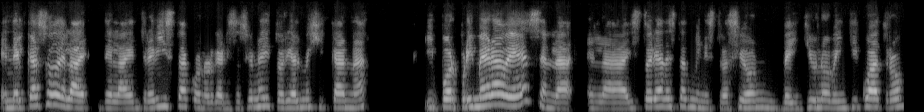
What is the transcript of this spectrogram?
En el caso de la, de la entrevista con Organización Editorial Mexicana, y por primera vez en la, historia de esta administración 21-24,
